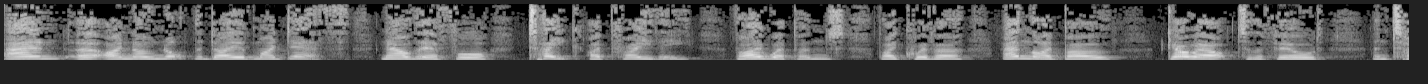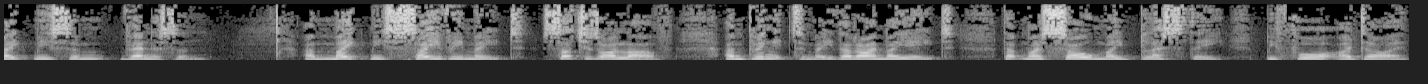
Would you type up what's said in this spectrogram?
and uh, I know not the day of my death. Now therefore take, I pray thee, thy weapons, thy quiver and thy bow, go out to the field and take me some venison and make me savoury meat, such as I love, and bring it to me that I may eat, that my soul may bless thee before I die.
